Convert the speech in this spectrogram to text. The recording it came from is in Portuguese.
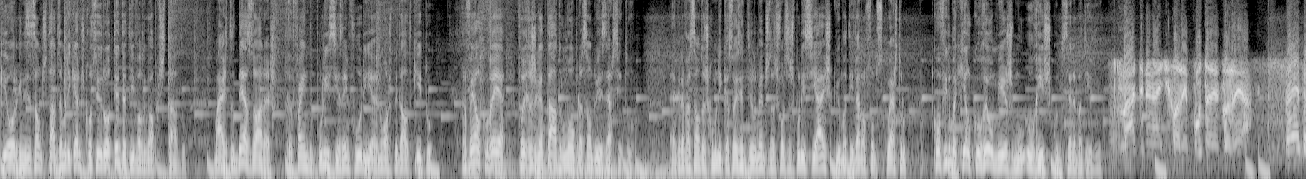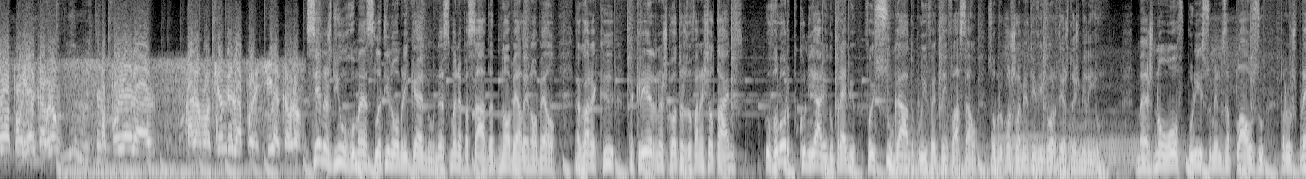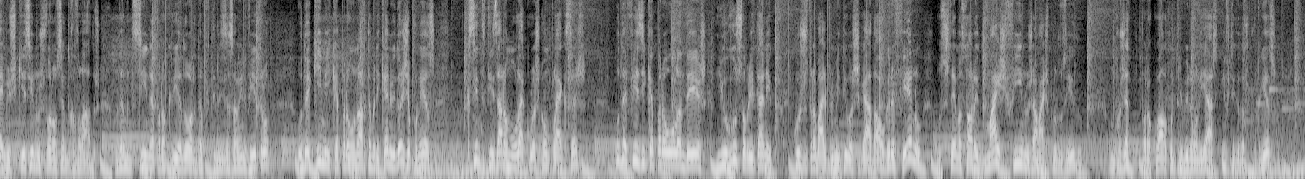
que a Organização dos Estados Americanos considerou tentativa de golpe de Estado. Mais de 10 horas refém de polícias em fúria no hospital de Quito, Rafael Correia foi resgatado numa operação do Exército. A gravação das comunicações entre elementos das forças policiais que o mantiveram sob sequestro confirma que ele correu mesmo o risco de ser abatido. Maten a hijo de puta de Correa. Nadie te va a apoyar, cabrón. Apoya a, a de la policía, cabrón. Cenas de um romance latino-americano na semana passada de Nobel em Nobel, agora que, a crer nas contas do Financial Times, o valor pecuniário do prémio foi sugado pelo efeito da inflação sobre o congelamento em vigor desde 2001 mas não houve por isso menos aplauso para os prémios que assim nos foram sendo revelados. O da medicina para o criador da fertilização in vitro, o da química para um norte-americano e dois japoneses que sintetizaram moléculas complexas, o da física para o holandês e o russo-britânico, cujo trabalho permitiu a chegada ao grafeno, o sistema sólido mais fino jamais produzido, um projeto para o qual contribuíram, aliás, investigadores portugueses,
